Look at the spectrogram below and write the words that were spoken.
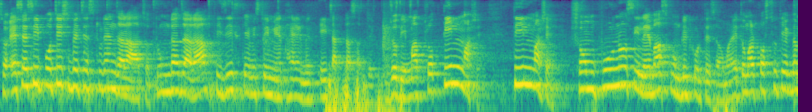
সো এসএসসি পঁচিশ বেচের স্টুডেন্ট যারা আছো, তোমরা যারা ফিজিক্স কেমিস্ট্রি ম্যাথ ম্যাথ এই চারটা সাবজেক্ট যদি মাত্র তিন মাসে তিন মাসে সম্পূর্ণ সিলেবাস কমপ্লিট করতে চাও মানে তোমার প্রস্তুতি একদম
